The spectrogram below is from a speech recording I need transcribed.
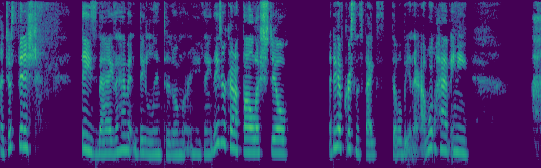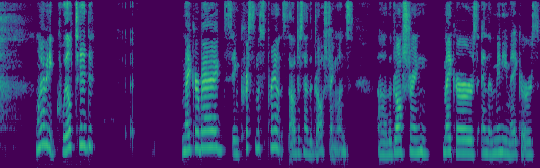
I just finished these bags. I haven't delinted them or anything. These are kind of fallish still. I do have Christmas bags that will be in there. I won't have any, won't have any quilted maker bags in Christmas prints. I'll just have the drawstring ones. Uh, the drawstring makers and the mini makers.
